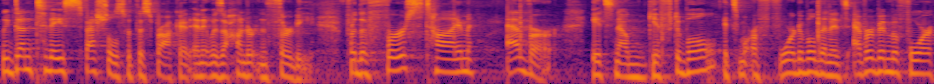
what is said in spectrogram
We've done today's specials with the Sprocket and it was 130. For the first time ever. It's now giftable. It's more affordable than it's ever been before.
